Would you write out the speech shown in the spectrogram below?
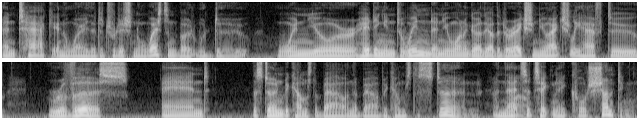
and tack in a way that a traditional Western boat would do. When you're heading into wind and you want to go the other direction, you actually have to reverse and the stern becomes the bow and the bow becomes the stern. And that's wow. a technique called shunting.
